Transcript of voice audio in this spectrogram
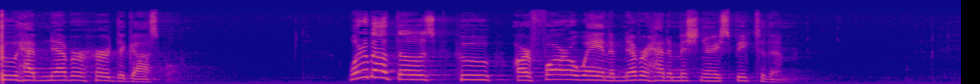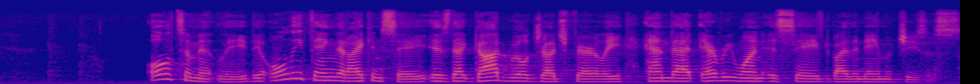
who have never heard the gospel? What about those who are far away and have never had a missionary speak to them? Ultimately, the only thing that I can say is that God will judge fairly and that everyone is saved by the name of Jesus.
